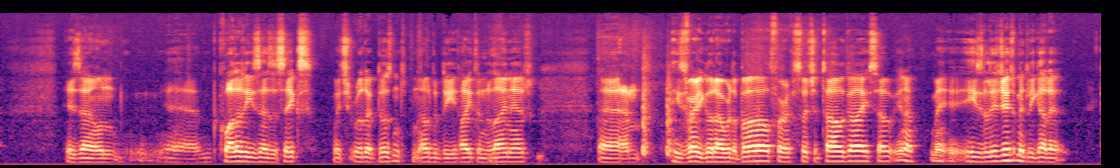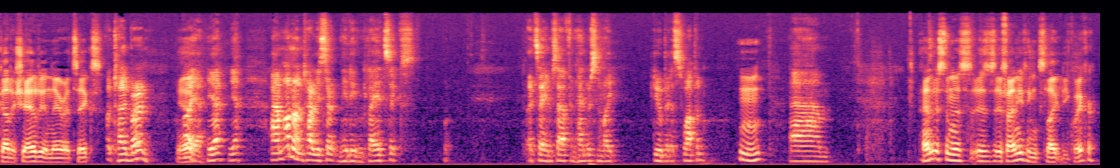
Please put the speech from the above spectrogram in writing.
his own uh, qualities as a six, which Ruddock doesn't. Notably, height in the line out. Um, he's very good over the ball for such a tall guy. So you know he's legitimately got a got a shout in there at six. Oh, Tadhg Beirne. Yeah. Oh yeah, yeah, yeah. Um, I'm not entirely certain he'd even play at six. I'd say himself and Henderson might do a bit of swapping. Hmm. Um, Henderson is, is if anything slightly quicker.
